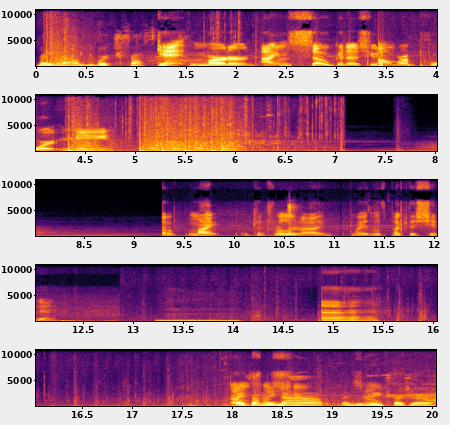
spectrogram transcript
Right now, you are trespassing. Get murdered. I am so good at shooting. Don't report me. Oh, my controller died. Wait, let's plug this shit in. Uh, I found my trust you. map and So- my treasure.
